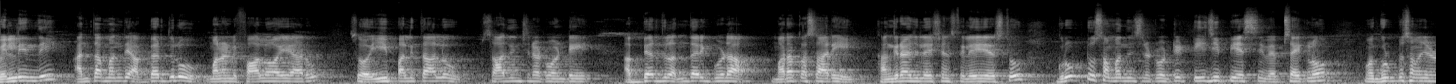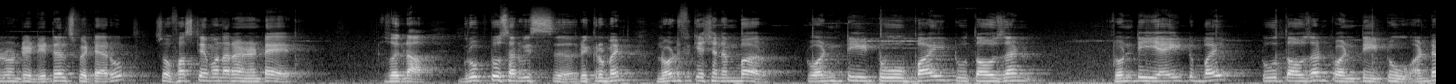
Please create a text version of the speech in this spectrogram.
వెళ్ళింది. అంతమంది అభ్యర్థులు మనల్ని ఫాలో అయ్యారు. సో ఈ ఫలితాలు సాధించినటువంటి అభ్యర్థులందరికీ కూడా మరొకసారి కంగ్రాచులేషన్స్ తెలియజేస్తూ గ్రూప్ టూ సంబంధించినటువంటి టీజీపీఎస్సి వెబ్సైట్లో గ్రూప్ టూ సంబంధించినటువంటి డీటెయిల్స్ పెట్టారు. సో ఫస్ట్ ఏమన్నారు అని అంటే సో ఇక్కడ group two service recruitment notification number twenty two by two thousand twenty eight by two thousand twenty two అంటే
